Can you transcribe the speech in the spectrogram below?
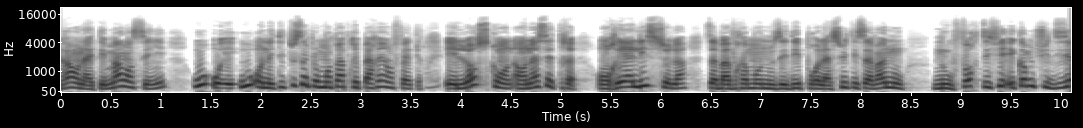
Mhm. On a été mal enseigné ou, ou on n'était tout simplement pas préparé, en fait. Et lorsqu'on on a cette, on réalise cela, ça va vraiment nous aider pour la suite et ça va nous, nous fortifier. Et comme tu disais,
